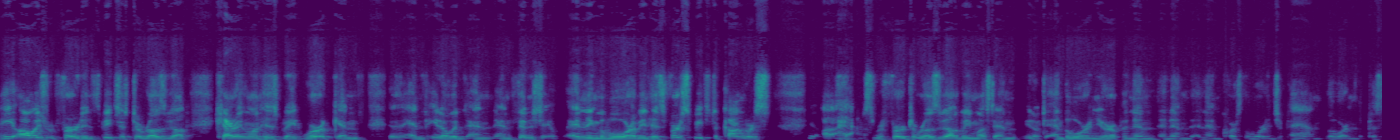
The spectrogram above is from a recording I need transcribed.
he always referred in speeches to Roosevelt carrying on his great work and and you know and and finish ending the war. I mean, his first speech to Congress uh, referred to Roosevelt. We must end you know to end the war in Europe and then and then and then of course the war in Japan, the war in the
